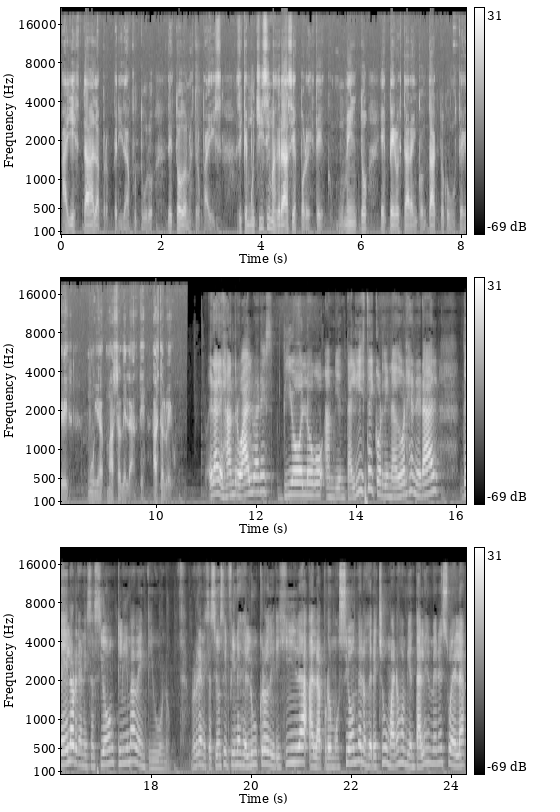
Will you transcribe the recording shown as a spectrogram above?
ahí está la prosperidad futuro de todo nuestro país. Así que muchísimas gracias por este momento, espero estar en contacto con ustedes muy más adelante. Hasta luego. Era Alejandro Álvarez, biólogo, ambientalista y coordinador general de la organización Clima 21, una organización sin fines de lucro dirigida a la promoción de los derechos humanos ambientales en Venezuela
